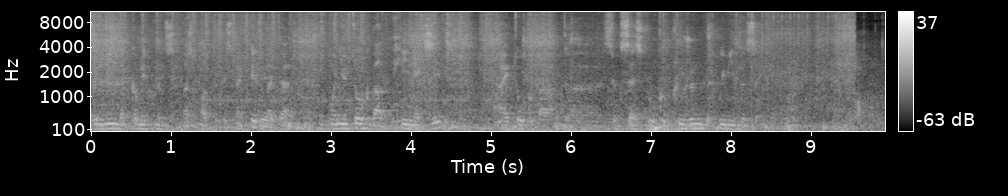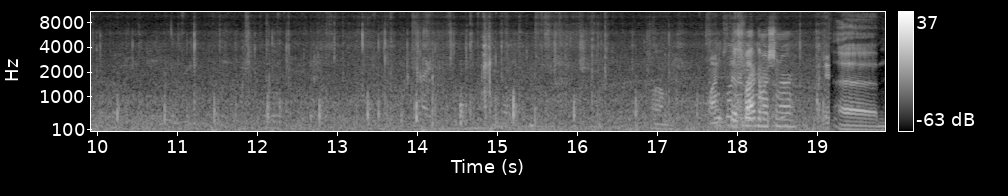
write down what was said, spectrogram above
doesn't mean that commitments must not be respected, but uh, when you talk about clean exit, I talk about uh, successful conclusion, but we mean the same. Way, Commissioner. Um,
